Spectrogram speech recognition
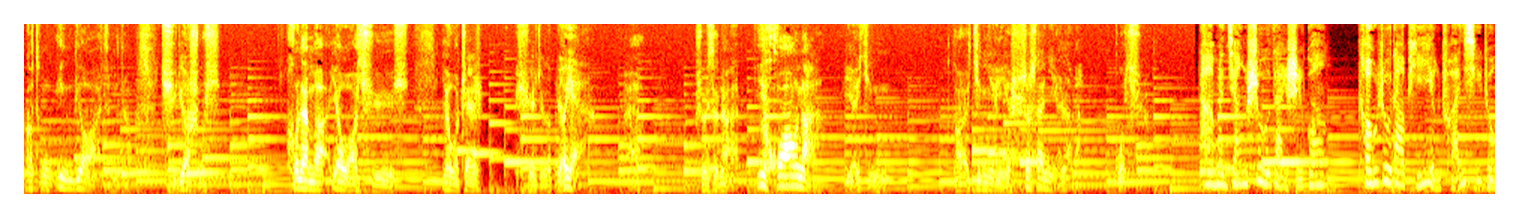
各种音调啊，怎么着，曲调熟悉。后来嘛，要我去，要我再学这个表演，啊，所以说呢，一慌呢。也已经到今年也十三年了吧，过去了。他们将数载时光投入到皮影传习中，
